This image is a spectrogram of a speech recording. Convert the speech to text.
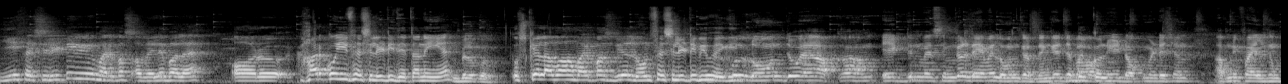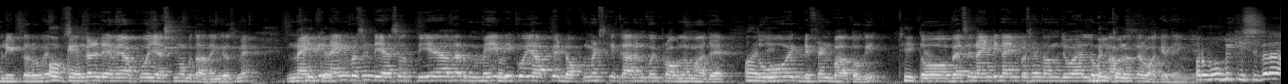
ये फैसिलिटी भी हमारे पास अवेलेबल है। और हर कोई फैसिलिटी देता नहीं है। बिल्कुल। उसके अलावा हमारे पास भैया लोन फैसिलिटी भी होगी लोन जो है आपका हम एक दिन में सिंगल डे में लोन कर देंगे। जब आप। अपनी डॉक्यूमेंटेशन अपनी फ़ाइल कंप्लीट करोगे सिंगल डे में आपको यस नो बता देंगे उसमें। 99% परसेंट यस होती है अगर मे भी कोई आपके डॉक्यूमेंट्स के कारण कोई प्रॉब्लम आ जाए हाँ तो वो एक डिफरेंट बात होगी। तो वैसे 99% परसेंट हम जो है लोन। आपका करवा के देंगे। पर वो भी किसी तरह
